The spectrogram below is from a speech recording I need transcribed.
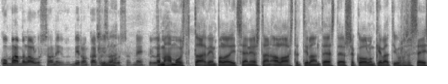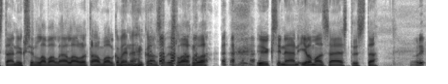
kuin maamelaulussa on, niin Viron kansallislaulussa. Ne, kyllä. Tämähän muistuttaa hyvin paljon itseäni jostain alastetilanteesta, jossa koulun kevätjuhlassa seistään yksin lavalla ja lauletaan valko kansallislaulua yksinään ilman säästystä. No niin.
